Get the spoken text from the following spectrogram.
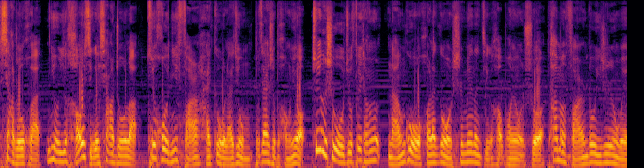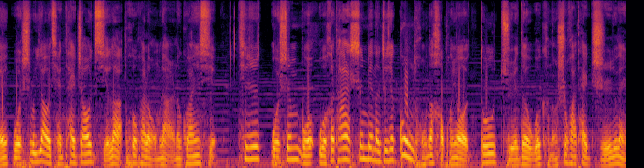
下周还。你有一好几个下周了，最后你反而还给我来句我们不再是朋友。这个时候我就非常难过。我后来跟我身边的几个好朋友说，他们反而都一致认为我是不是要钱太着急了，破坏了我们两人的关系。其实我身我我和他身边的这些共同的好朋友都觉得我可能说话太直，有点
